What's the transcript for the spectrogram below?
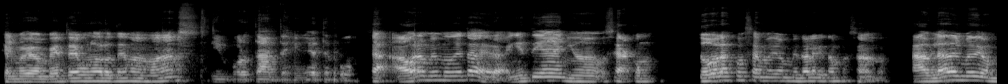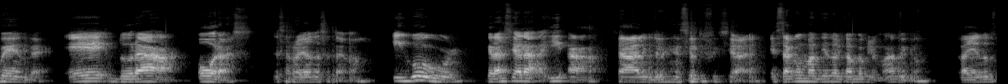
que el medio ambiente es uno de los temas más Importantes en este punto. o sea, ahora mismo en esta era, en este año, o sea, con todas las cosas medioambientales que están pasando, hablar del medio ambiente es durar horas desarrollando ese tema. Y Google, gracias a la IA, o sea, a la inteligencia artificial, está combatiendo el cambio climático, trayendo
